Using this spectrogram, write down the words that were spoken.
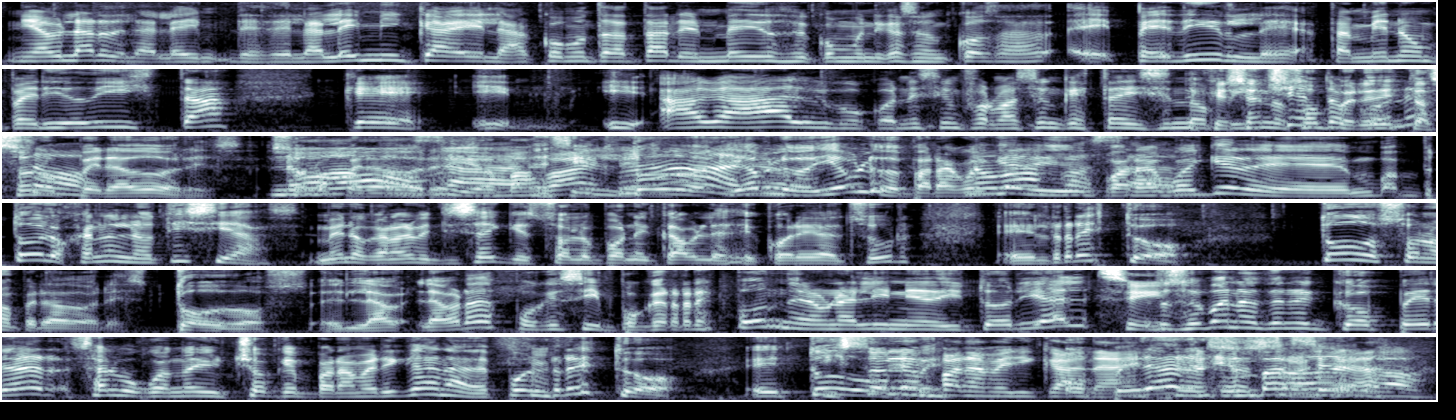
ni hablar de la ley, desde la ley Micaela, cómo tratar en medios de comunicación cosas, eh, pedirle también a un periodista que y- y haga algo con esa información que está diciendo Es que ya no son periodistas, son operadores. Son No, operadores. más decir, vale. todo- y, hablo, y hablo para No va a cualquier, para cualquier eh, todos los canales de noticias, menos Canal 26 que solo pone cables de Corea del Sur. El resto, todos son operadores, todos. La, la verdad es porque sí, porque responden a una línea editorial, Sí. entonces van a tener que operar, salvo cuando hay un choque en Panamericana, después el resto, eh, todo solo en Panamericana, Operar ¿eh? en base a,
